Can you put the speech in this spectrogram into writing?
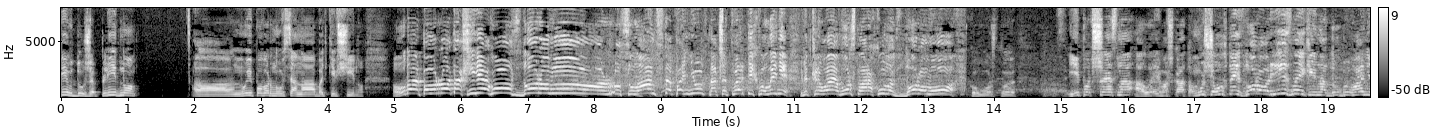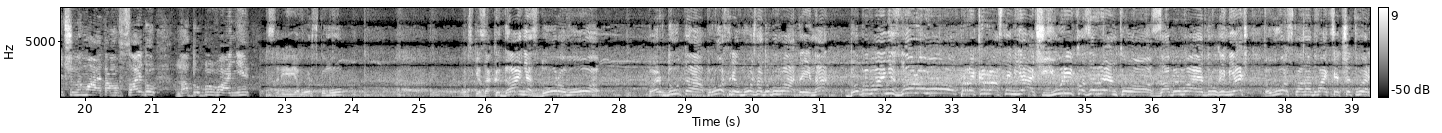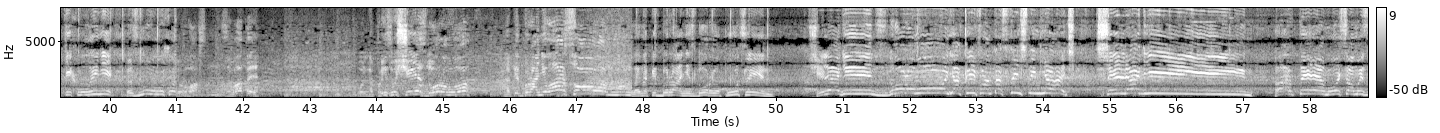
дуже плідно. А, ну і повернувся на батьківщину. Удар по воротах є гол! Здорово! Руслан Степанюк на четвертій хвилині відкриває Ворскла рахунок. Здорово! Ворсклою. І почесна, але і важка, тому що ух ти, здорово, різник і на добиванні чи немає там офсайду на добиванні. Сергію Яворському. Яворське закидання, здорово! Пердута, простріл можна добивати. На добиванні здорово! Прекрасний м'яч. Юрій Козиренко забиває другий м'яч. Ворскла на 24-й хвилині. Знову виходить. Називати. Вольне прізвище, здорово. На підбиранні Ларсон. Але на підбиранні здорово Пуцлін. Челядін! Здорово! Який фантастичний м'яч! Челядін! Артем! Ось а ми за.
